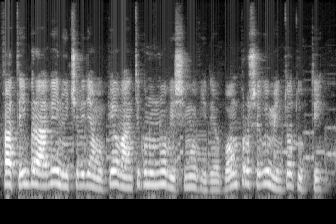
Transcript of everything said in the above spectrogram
fate i bravi e noi ci vediamo più avanti con un nuovissimo video. Buon proseguimento a tutti!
